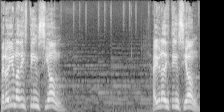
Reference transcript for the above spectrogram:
Pero hay una distinción. Hay una distinción.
